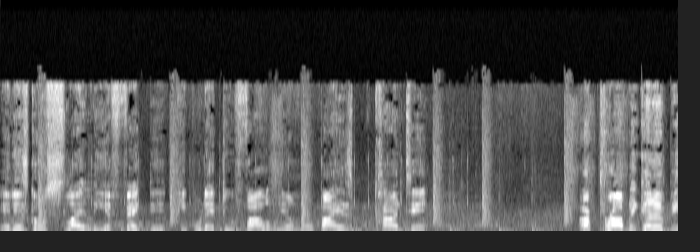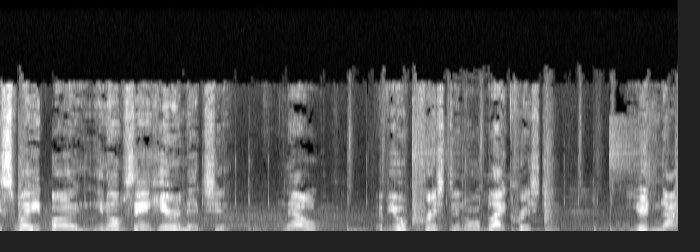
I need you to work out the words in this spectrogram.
It is gonna slightly affect it. People that do follow him or buy his content are probably gonna be swayed by, you know what I'm saying, hearing that shit. Now, if you're a Christian or a black Christian, you're not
